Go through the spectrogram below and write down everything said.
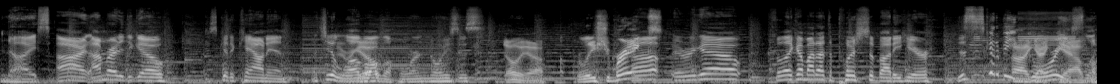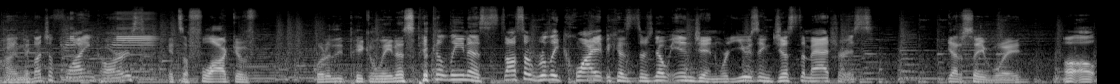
Nice. All right, I'm ready to go. Let's get a count in. Don't you There love all the horn noises? oh yeah. Release your brakes. Oh, here we go. feel like I might have to push somebody here. This is gonna be Oh, I got glorious Gav looking. A bunch of flying cars. it's a flock of what are the picolinas? Picolinas. It's also really quiet because there's no engine. We're using just the mattress. you gotta save weight. Uh oh. Uh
